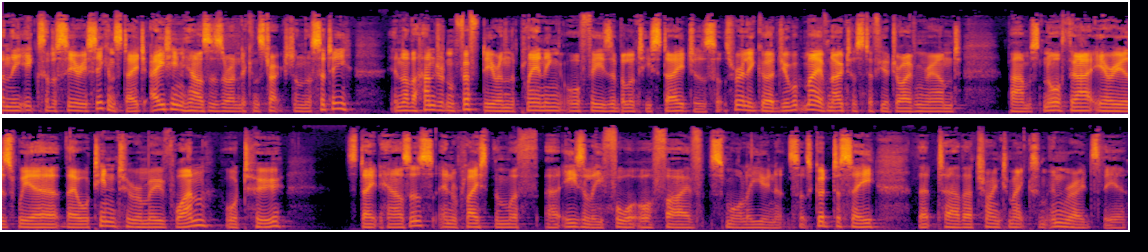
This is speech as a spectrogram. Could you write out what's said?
in the Exeter series second stage, 18 houses are under construction in the city. Another 150 are in the planning or feasibility stages. So it's really good. You may have noticed if you're driving around Palmerston North, there are areas where they will tend to remove one or two state houses and replace them with uh, easily four or five smaller units. So it's good to see that uh, they're trying to make some inroads there.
